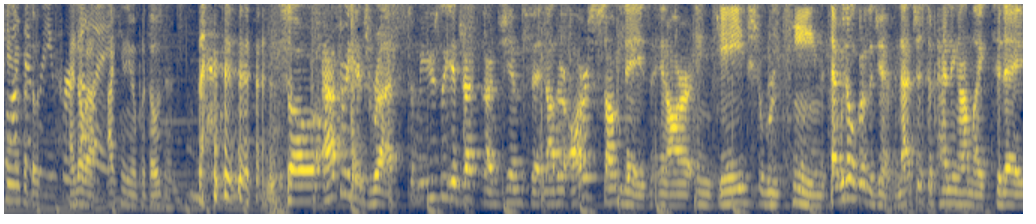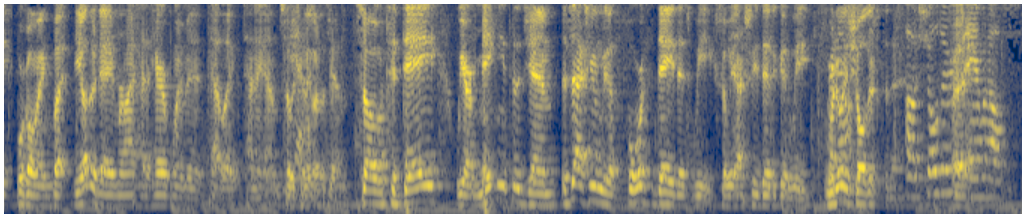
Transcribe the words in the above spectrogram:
can't even put that those. for you for I know, but I, I can't even put those in. so after we get dressed, we usually get dressed in our gym fit. Now there are some days in our engaged routine that we don't go to the gym, and that's just depending on like today we're going, but the other day Mariah had a hair appointment at like 10 a.m. so we Yeah. couldn't go to the gym. So today we are making it to the gym. This is actually gonna be the fourth day this week, so we actually did a good week. We're Right doing on. shoulders today. Oh, shoulders Right. and what else?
